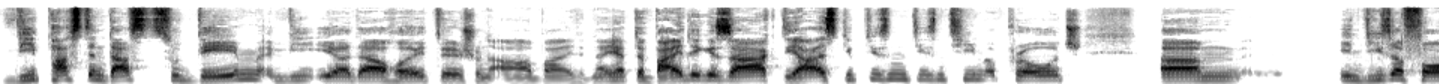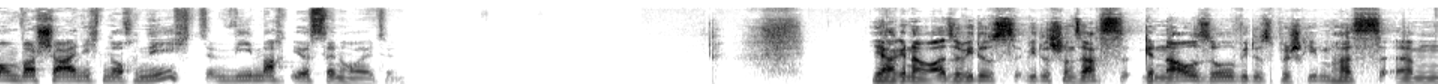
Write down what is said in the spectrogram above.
wie passt denn das zu dem, wie ihr da heute schon arbeitet? Na, ihr habt ja beide gesagt, ja, es gibt diesen, diesen Team-Approach. Ähm, in dieser Form wahrscheinlich noch nicht. Wie macht ihr es denn heute? Ja, genau. Also wie du es wie du schon sagst, genau so wie du es beschrieben hast, ähm,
